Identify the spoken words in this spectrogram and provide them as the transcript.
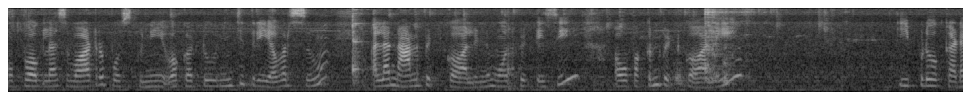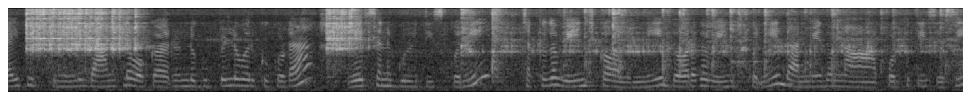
ముప్పావు గ్లాసు వాటర్ పోసుకుని ఒక టూ నుంచి త్రీ అవర్స్ అలా నానబెట్టుకోవాలండి మూత పెట్టేసి ఓ పక్కన పెట్టుకోవాలి. ఇప్పుడు ఒక కడాయి తీసుకుని దాంట్లో ఒక రెండు గుప్పిళ్ళ వరకు కూడా వేరుశనగ గుళ్ళు తీసుకొని చక్కగా వేయించుకోవాలండి. దోరగా వేయించుకొని దాని మీద ఉన్న పొట్టు తీసేసి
